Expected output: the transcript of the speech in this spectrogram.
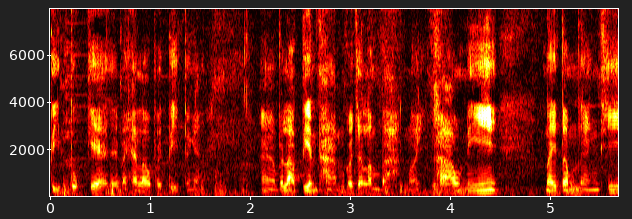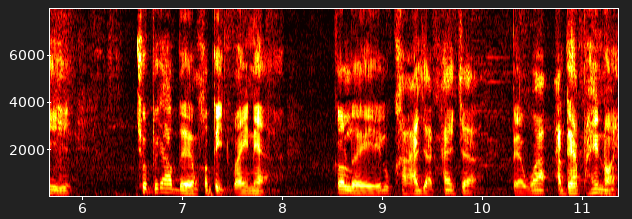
ตีนตุ๊กแกใช่ไหมให้เราไปติดอย่างเงี้ยเวลาเปลี่ยนฐานก็จะลำบากหน่อยคราวนี้ในตำแหน่งที่ชุดพิกอัพเดิมเขาติดไว้เนี่ยก็เลยลูกค้าอยากให้จะแบบว่าอัดแอปให้หน่อย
